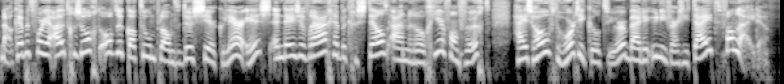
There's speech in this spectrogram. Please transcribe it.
Nou, ik heb het voor je uitgezocht of de katoenplant dus circulair is. En deze vraag heb ik gesteld aan Rogier van Vught. Hij is hoofd horticultuur bij de Universiteit van Leiden.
